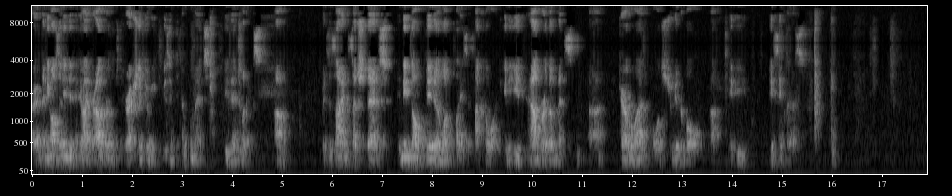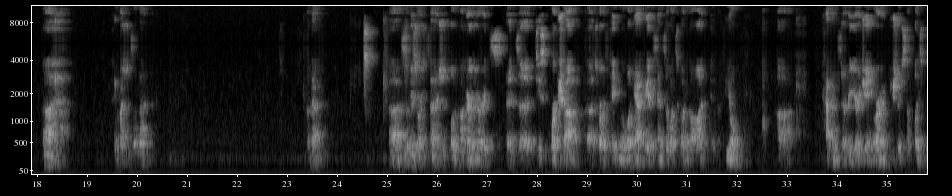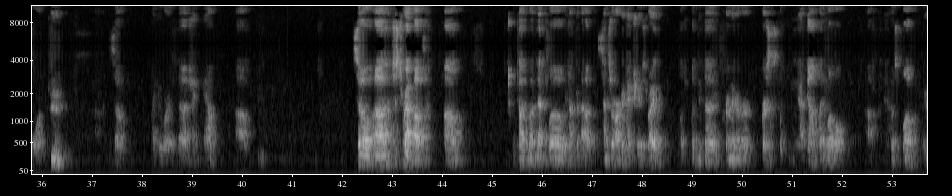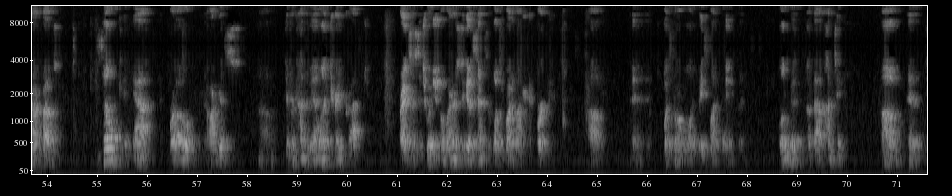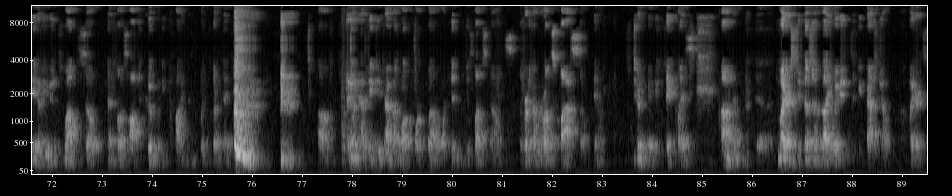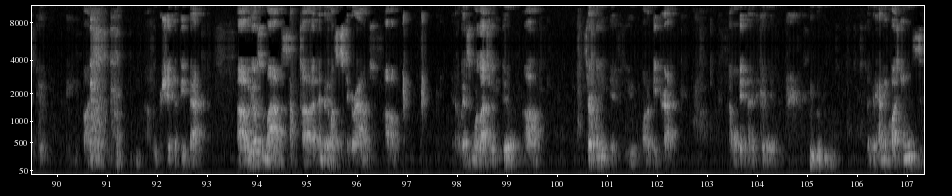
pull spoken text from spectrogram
Right? And then you also need to think about your algorithms that you're actually doing using to implement these analytics. Um, it's designed such that it needs all the data in one place. It's not going to work. You need an algorithm that's uh, parallelizable, distributable, uh, maybe asynchronous. Uh, any questions on that? Okay. Uh, so resources, I mentioned FloCon earlier, it's, it's a decent workshop. Uh, it's worth taking a look at to get a sense of what's going on in the field. Uh, happens every year in January, usually someplace warm. So might be worth uh, checking out. So uh, just to wrap up, um, we talked about NetFlow, we talked about sensor architectures, right? Looking at the perimeter versus looking at the enclave level, uh, and HostFlow. We talked about Silk and YAF, Pro, and Argus, um, different kinds of analytic tradecraft, right? So situational awareness to get a sense of what's running on your network, um, and what's normal and baseline things, a little bit about hunting, um, and data well. So that flows off to Kubernetes defined with clear data. um, if anyone has any feedback on what worked well or what didn't, please let us know. It's the first time we run this class, so you know, tuning may to take place. Uh, the uh, MITRE Institute does have evaluations if you fast jump uh, MITRE Institute. Uh, we appreciate the feedback. Uh, we do have some labs. Uh, if anybody wants to stick around, um, you know, we have some more labs we can do. Uh, certainly, if you want to be track. I won't be offended if you leave. Anybody have any questions?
